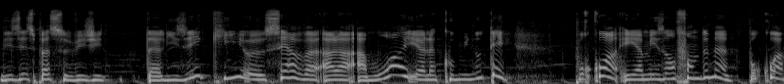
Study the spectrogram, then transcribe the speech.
des espaces végétalisés qui euh, servent à moi et à la communauté? Pourquoi Et à mes enfants demain. Pourquoi?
